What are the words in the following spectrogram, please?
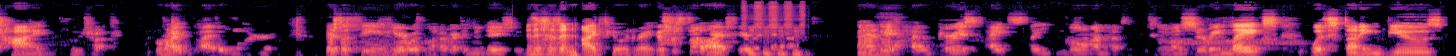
Thai food truck right by the water. There's a theme here with my recommendations. and this is in Eidfjord, right? This is still Eidfjord, yeah. and they have various hikes that you can go on to the most serene lakes with stunning views.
